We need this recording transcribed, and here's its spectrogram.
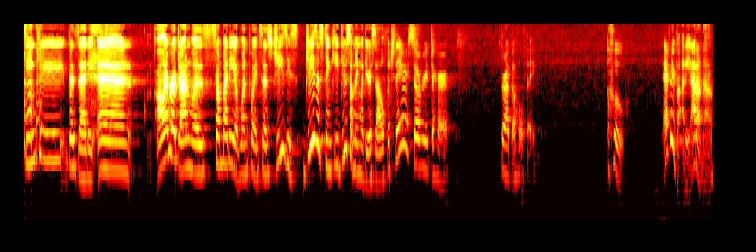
Dinky Bossetti, and all I wrote down was somebody at one point says, "Jesus, Jesus, Dinky, do something with yourself," which they are so rude to her throughout the whole thing. Who? Everybody, I don't know.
